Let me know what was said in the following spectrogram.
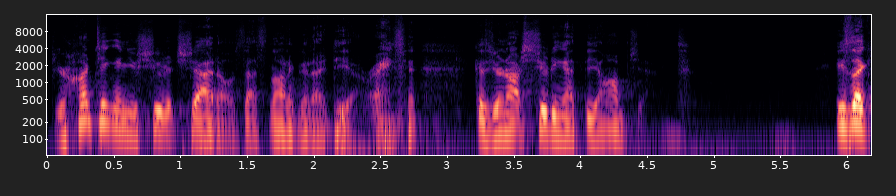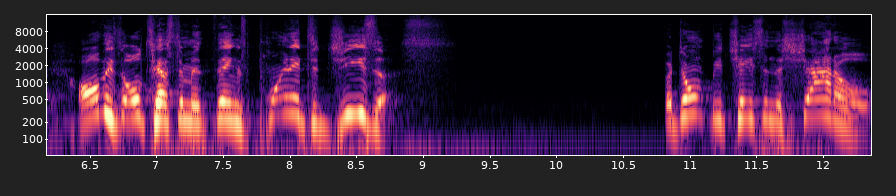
If you're hunting and you shoot at shadows, that's not a good idea, right? Because you're not shooting at the object. He's like, all these Old Testament things pointed to Jesus. But don't be chasing the shadow.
